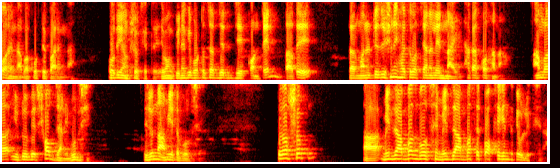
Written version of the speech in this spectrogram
করেন না বা করতে পারেন না অধিকাংশ ক্ষেত্রে। এবং পিনাকি ভট্টাচার্যের যে কন্টেন্ট তাতে তার মনিটাইজেশনই হয়তো বা চ্যানেলে নাই, থাকার কথা না। আমরা ইউটিউবের সব জানি, বুঝি। এই জন্য আমি এটা বলছি। তো দর্শক মির্জা আব্বাস বলছে, মির্জা আব্বাসের পক্ষে কিন্তু কেউ লিখছে না।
